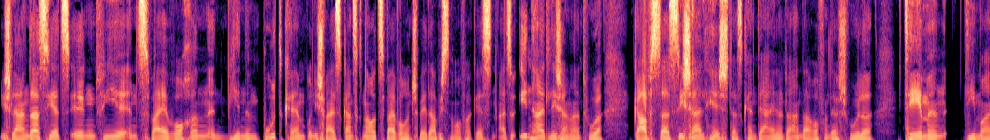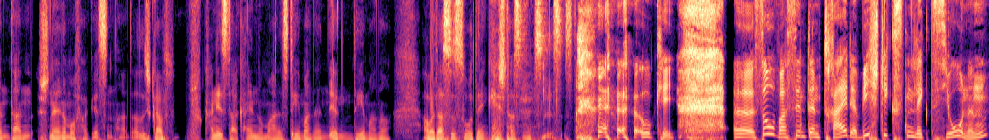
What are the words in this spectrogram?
ich lerne das jetzt irgendwie in zwei Wochen in, wie in einem Bootcamp und ich weiß ganz genau, zwei Wochen später habe ich es nochmal vergessen. Also inhaltlicher Natur gab es da sicherlich, das kennt der eine oder andere von der Schule, Themen, die man dann schnell nochmal vergessen hat. Also ich glaube, ich kann jetzt da kein normales Thema nennen, irgendein Thema, ne? Aber das ist so, denke ich, das nützlich ist. okay. Äh, so, was sind denn drei der wichtigsten Lektionen,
